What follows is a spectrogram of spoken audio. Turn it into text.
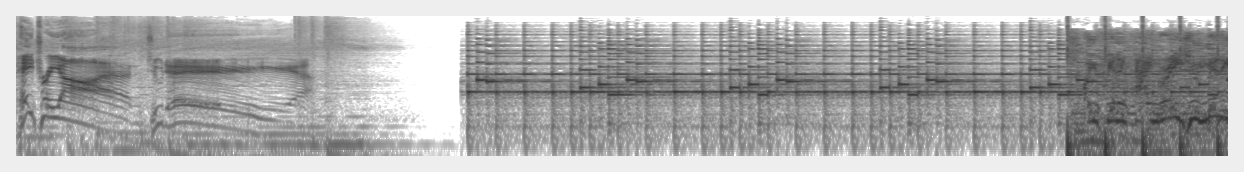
Patreon today. Are you feeling angry, humiliated?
